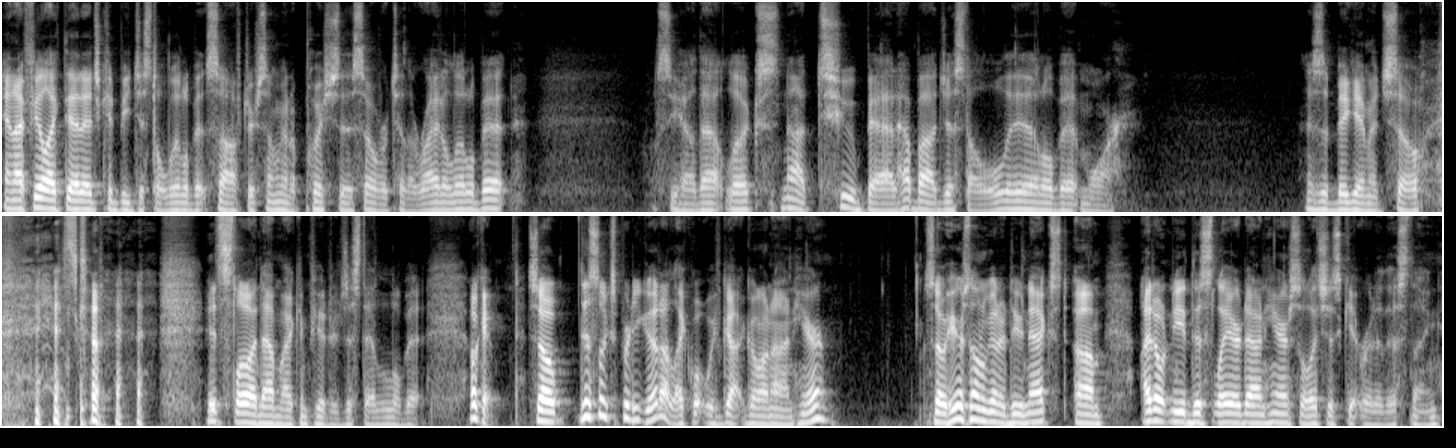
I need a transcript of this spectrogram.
And I feel like that edge could be just a little bit softer, so I'm going to push this over to the right a little bit. We'll see how that looks. Not too bad. How about just a little bit more? This is a big image, so it's gonna it's slowing down my computer just a little bit. Okay, so this looks pretty good. I like what we've got going on here. So here's what I'm going to do next. Um, I don't need this layer down here, so let's just get rid of this thing.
